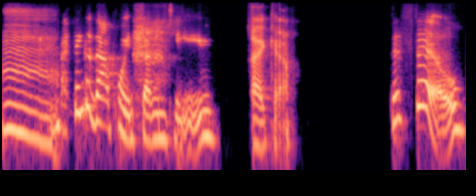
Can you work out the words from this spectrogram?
hmm. I think at that point, seventeen. Okay. But still,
